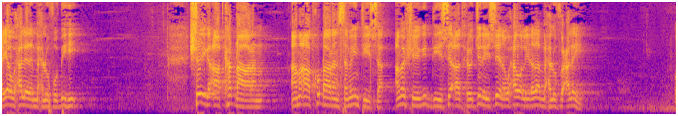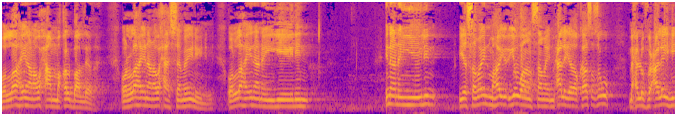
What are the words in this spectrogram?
ayaa waxaa leedahay maxluufu bihi. Shayga aad ka dhaaran ama aad ku dhaaran samayntiisa ama sheegiddiisa aad xoojinayseena waxaa la yidhahdaa maxluufu calayhi. Wallaahi inaana waxaa maqal baad leedahay. Wallaahi inaana waxaa samaynaynin. Wallaahi inaanan yeelin. Inaanan yeelin iyo samayn mahayo iyo waan samayn. Maxaa la yidhahdaa kaas asagu maxluufu calayhi.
